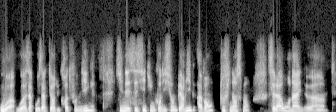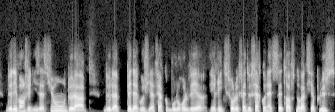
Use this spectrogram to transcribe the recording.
ou, à, ou aux acteurs du crowdfunding qui nécessitent une condition de permis avant tout financement. C'est là où on a une, un, de l'évangélisation, de la, de la pédagogie à faire, comme vous le relevez, euh, Eric, sur le fait de faire connaître cette offre Novaxia Plus,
